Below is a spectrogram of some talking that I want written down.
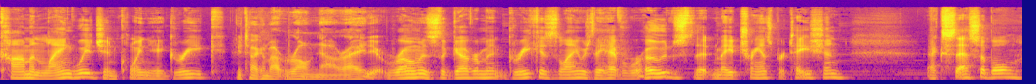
common language in Koine Greek. You're talking about Rome now, right? Yeah, Rome is the government, Greek is the language. They have roads that made transportation accessible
